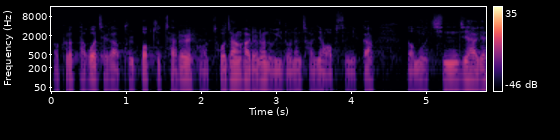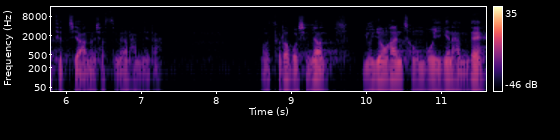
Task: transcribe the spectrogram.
어, 그렇다고 제가 불법 주차를 어, 조장하려는 의도는 전혀 없으니까 너무 진지하게 듣지 않으셨으면 합니다. 어, 들어보시면 유용한 정보이긴 한데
